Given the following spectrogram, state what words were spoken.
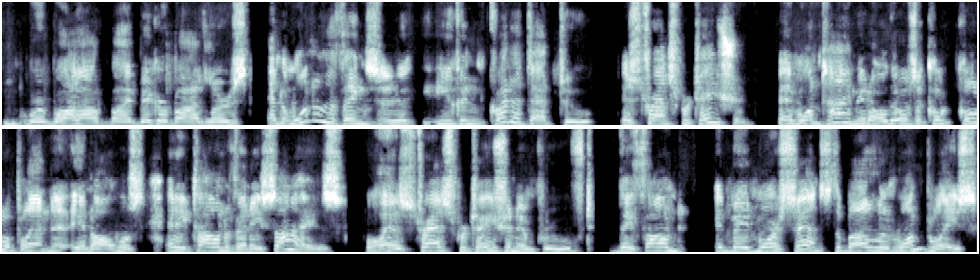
were bought out by bigger bottlers. And one of the things uh, you can credit that to is transportation. At one time, you know, there was a Coca Cola plant in, almost any town of any size. Well, as transportation improved, they found it made more sense to bottle in one place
